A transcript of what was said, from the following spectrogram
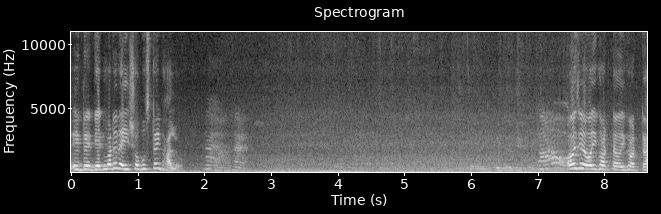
এই ডে- ডেনমার্কের এই সবুজটাই ভালো। হ্যাঁ হ্যাঁ। ওই যে ওই ঘরটা ওই ঘরটা।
